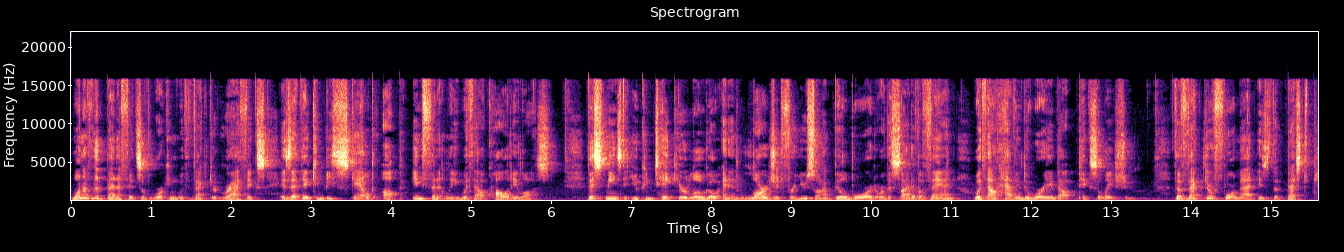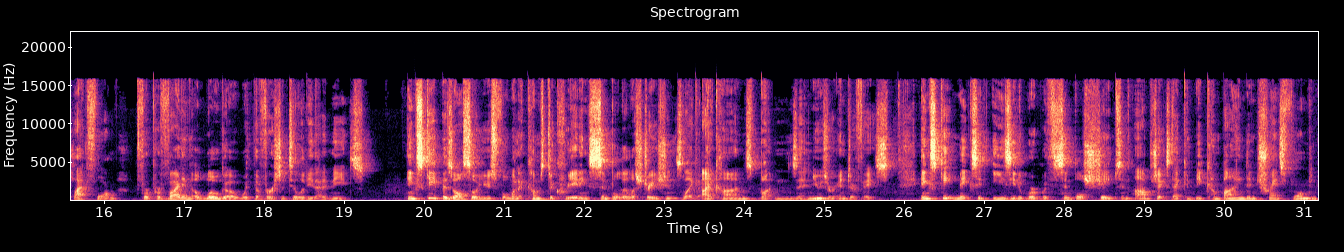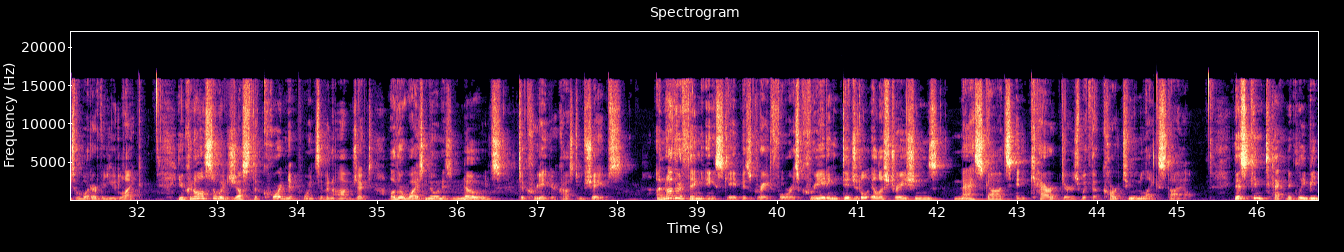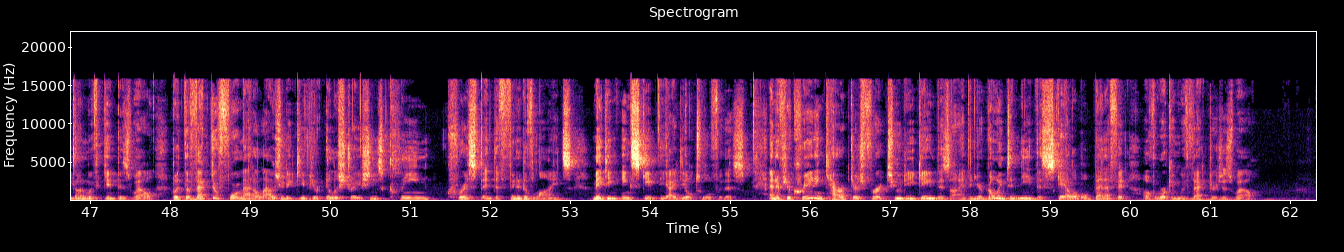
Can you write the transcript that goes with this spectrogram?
One of the benefits of working with vector graphics is that they can be scaled up infinitely without quality loss. This means that you can take your logo and enlarge it for use on a billboard or the side of a van without having to worry about pixelation. The vector format is the best platform for providing a logo with the versatility that it needs. Inkscape is also useful when it comes to creating simple illustrations like icons, buttons, and user interface. Inkscape makes it easy to work with simple shapes and objects that can be combined and transformed into whatever you'd like. You can also adjust the coordinate points of an object, otherwise known as nodes, to create your custom shapes. Another thing Inkscape is great for is creating digital illustrations, mascots, and characters with a cartoon-like style. This can technically be done with GIMP as well, but the vector format allows you to give your illustrations clean, crisp, and definitive lines, making Inkscape the ideal tool for this. And if you're creating characters for a 2D game design, then you're going to need the scalable benefit of working with vectors as well.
